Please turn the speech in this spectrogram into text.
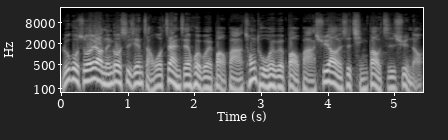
如果说要能够事先掌握战争会不会爆发、冲突会不会爆发，需要的是情报资讯哦。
